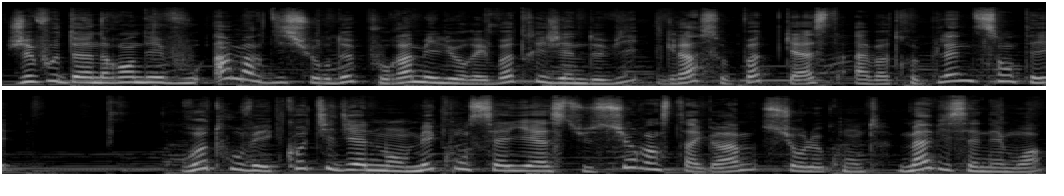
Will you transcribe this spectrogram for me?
Je vous donne rendez-vous un mardi sur deux pour améliorer votre hygiène de vie grâce au podcast à votre pleine santé. Retrouvez quotidiennement mes conseils et astuces sur Instagram, sur le compte Ma et moi,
